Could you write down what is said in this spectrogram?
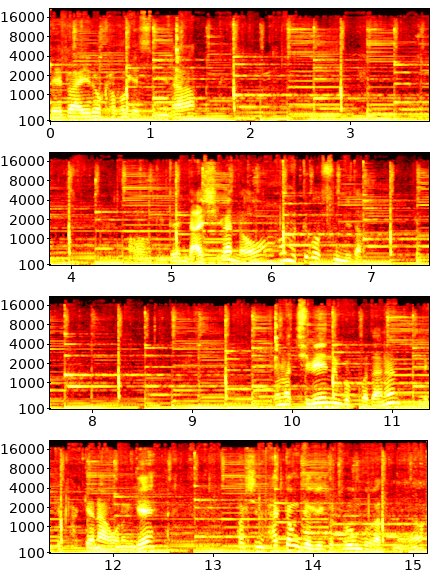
메바이로 가보겠습니다. 근데 날씨가 너무 뜨겁습니다. 그러나 집에 있는 것보다는 이렇게 밖에 나오는 게 훨씬 활동적이고 좋은 것 같네요.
